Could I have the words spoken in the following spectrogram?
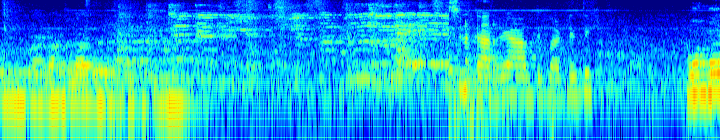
ਉਹਨੂੰ ਗਾਣਾ ਚਲਾ ਦੇ ਜਸ਼ਨ ਕਰ ਰਿਹਾ ਆਪਦੇ ਬਰਥਡੇ ਤੇ। ਹੁੰਦੇ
